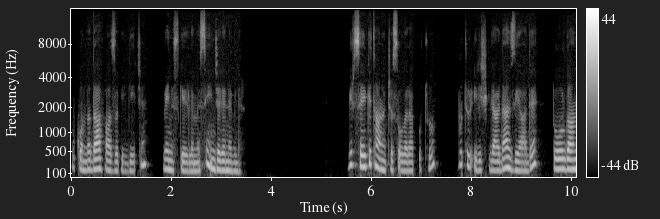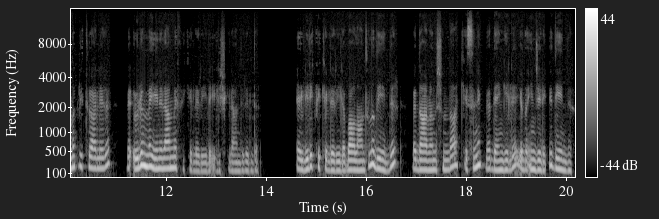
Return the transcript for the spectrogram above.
Bu konuda daha fazla bilgi için Venüs gerilemesi incelenebilir. Bir sevgi tanrıçası olarak Utu, bu tür ilişkilerden ziyade doğurganlık ritüelleri ve ölüm ve yenilenme fikirleriyle ilişkilendirildi. Evlilik fikirleriyle bağlantılı değildir ve davranışında kesinlikle dengeli ya da incelikli değildir.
